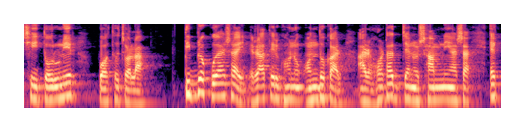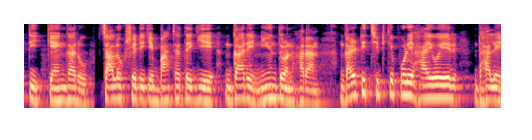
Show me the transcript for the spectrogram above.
সেই তরুণের পথ চলা তীব্র কুয়াশায় রাতের ঘন অন্ধকার আর হঠাৎ যেন সামনে আসা একটি ক্যাঙ্গারু। চালক সেটিকে বাঁচাতে গিয়ে গাড়ি নিয়ন্ত্রণ হারান। গাড়িটি ছিটকে পড়ে হাইওয়ের ঢালে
